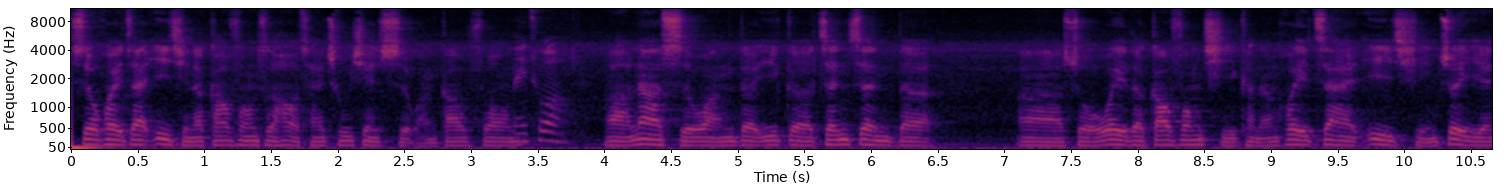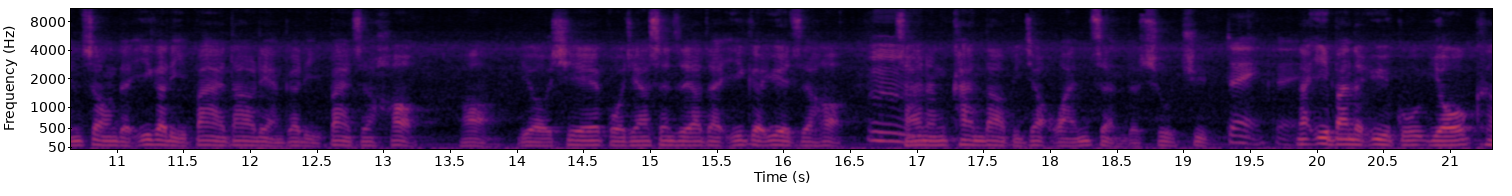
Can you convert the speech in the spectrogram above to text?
是会在疫情的高峰之后才出现死亡高峰，没错。啊，那死亡的一个真正的啊所谓的高峰期，可能会在疫情最严重的一个礼拜到两个礼拜之后，啊，有些国家甚至要在一个月之后，嗯，才能看到比较完整的数据。对对。那一般的预估有可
